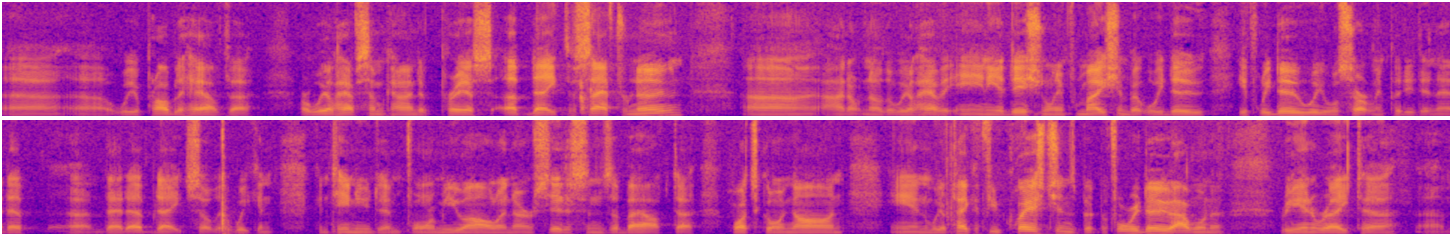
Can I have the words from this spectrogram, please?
Uh, uh, We'll probably have, or we'll have some kind of press update this afternoon. Uh, I don't know that we'll have any additional information, but we do, if we do, we will certainly put it in that up, uh, that update so that we can continue to inform you all and our citizens about uh, what's going on. And we'll take a few questions, but before we do, I want to reiterate uh, um,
